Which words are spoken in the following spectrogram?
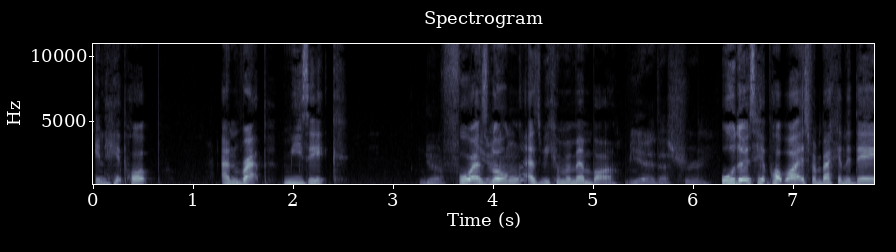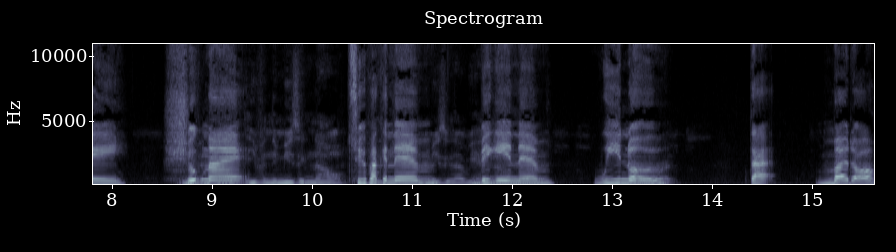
in hip hop and rap music Yeah. for as Yeah. long as we can remember. Yeah, that's true. All those hip hop artists from back in the day, Suge even now- even the music now, Tupac the- and the them, we Biggie and yeah. them, we know Right. that murder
